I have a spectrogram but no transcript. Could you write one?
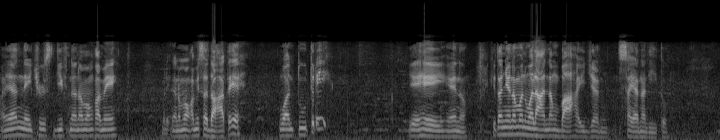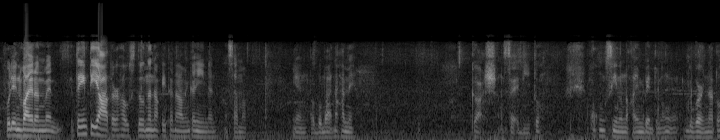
Ayan, nature's gift na naman kami. Balik na naman kami sa dati. 1, 2, 3. Yehey, ayan o. Kita nyo naman wala nang bahay dyan. Saya na dito. Full environment. Ito yung theater house daw na nakita namin kanina. Nasa map. Yan, pababa na kami. Gosh, ang saya dito. Kung sino naka-invento ng lugar na to.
